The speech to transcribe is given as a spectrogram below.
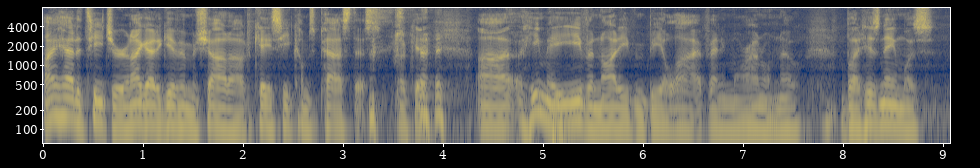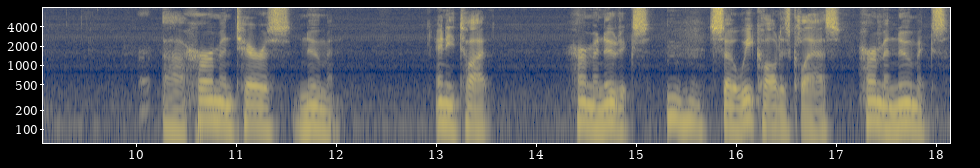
I had a teacher, and I got to give him a shout out in case he comes past this. Okay. uh, he may even not even be alive anymore. I don't know, but his name was uh, Herman Terrace Newman, and he taught hermeneutics. Mm-hmm. So we called his class hermeneutics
